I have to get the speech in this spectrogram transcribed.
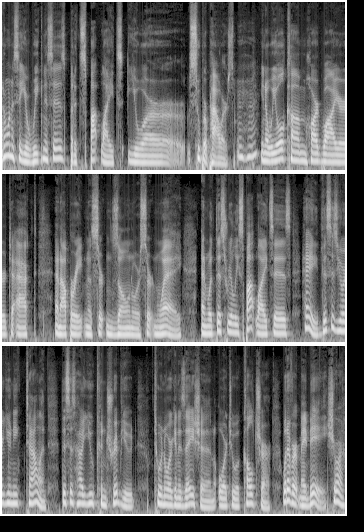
don't want to say your weaknesses, but it spotlights your superpowers. Mm-hmm. You know, we all come hardwired to act and operate in a certain zone or a certain way. And what this really spotlights is hey, this is your unique talent. This is how you contribute to an organization or to a culture, whatever it may be. Sure.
